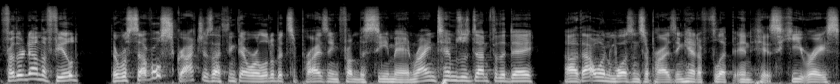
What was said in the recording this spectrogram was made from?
Further down the field, there were several scratches I think that were a little bit surprising from the C main. Ryan Timms was done for the day. Uh, that one wasn't surprising. He had a flip in his heat race.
